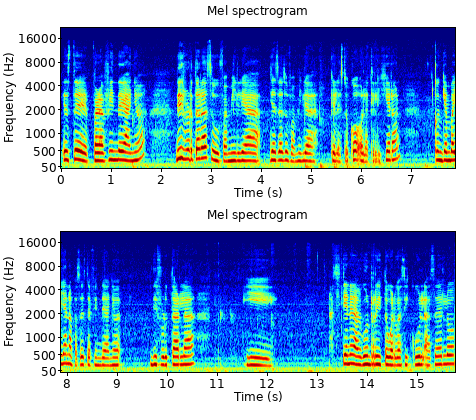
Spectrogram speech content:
este para fin de año, disfrutar a su familia, ya sea su familia que les tocó o la que eligieron, con quien vayan a pasar este fin de año, disfrutarla y tienen algún rito o algo así cool, hacerlo.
